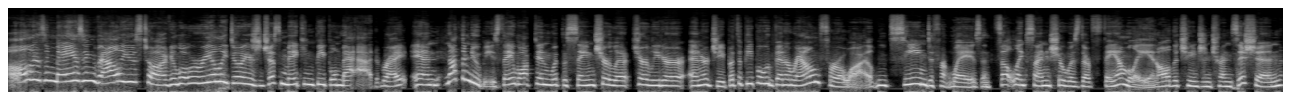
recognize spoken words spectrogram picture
all this amazing values talk, and what we're really doing is just making people mad, right? And not the newbies, they walked in with the same cheerle- cheerleader energy, but the people who'd been around for a while, who'd seen different ways and felt like Cynosure was their family and all the change and transition.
